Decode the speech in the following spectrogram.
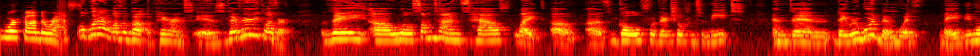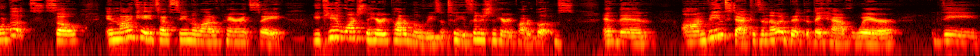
work on the rest. Well, what I love about the parents is they're very clever. They uh, will sometimes have like a, a goal for their children to meet, and then they reward them with maybe more books. So in my case, I've seen a lot of parents say, you can't watch the Harry Potter movies until you finish the Harry Potter books. And then on Beanstack is another bit that they have where the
